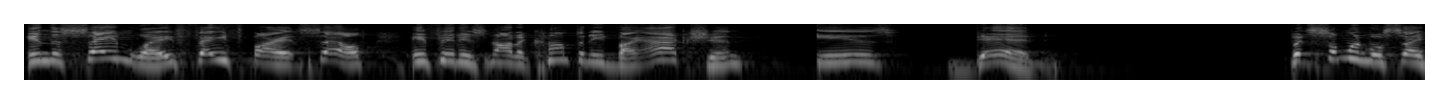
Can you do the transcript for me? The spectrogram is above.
In the same way, faith by itself, if it is not accompanied by action, is dead. But someone will say,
